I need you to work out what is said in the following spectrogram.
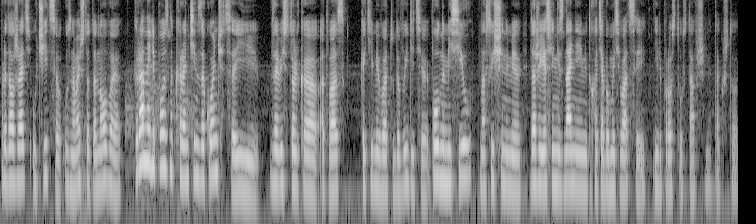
продолжать учиться, узнавать что-то новое. Рано или поздно карантин закончится, и зависит только от вас, какими вы оттуда выйдете, полными сил, насыщенными, даже если не знаниями, то хотя бы мотивацией или просто уставшими. Так что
